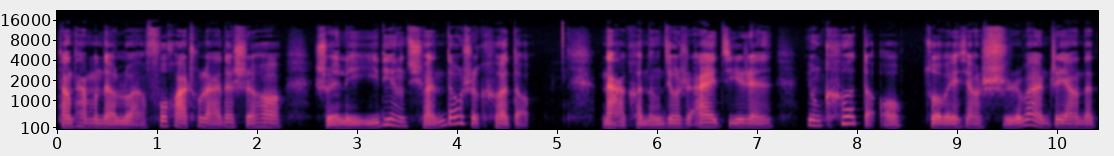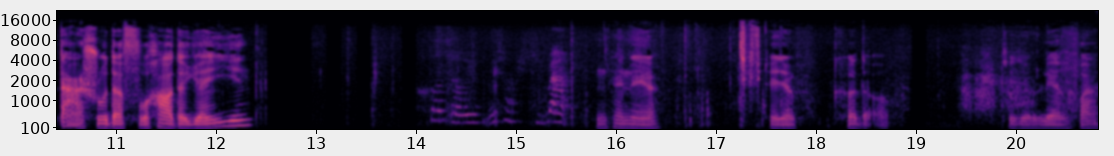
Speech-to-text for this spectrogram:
当它们的卵孵化出来的时候，水里一定全都是蝌蚪。那可能就是埃及人用蝌蚪作为像十万这样的大数的符号的原因。你看这个，这就是蝌蚪，这就是莲花，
